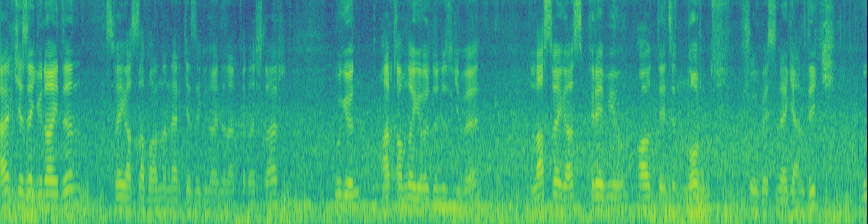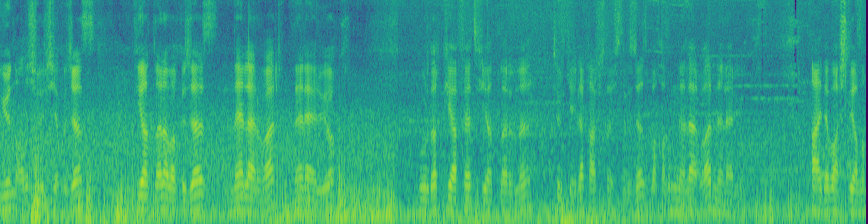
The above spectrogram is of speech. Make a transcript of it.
Herkese günaydın. Vegas sabahından herkese günaydın arkadaşlar. Bugün arkamda gördüğünüz gibi Las Vegas Premium Outlet'in North şubesine geldik. Bugün alışveriş yapacağız. Fiyatlara bakacağız. Neler var, neler yok. Burada kıyafet fiyatlarını Türkiye ile karşılaştıracağız. Bakalım neler var, neler yok. Haydi başlayalım.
